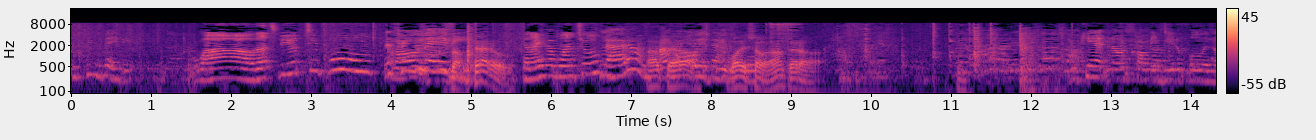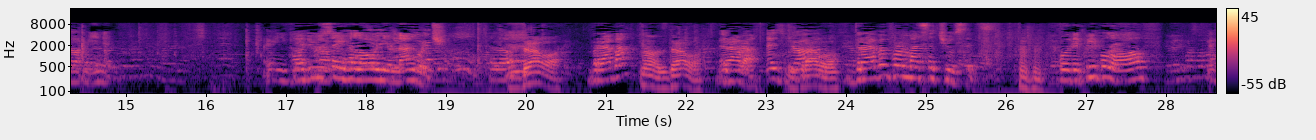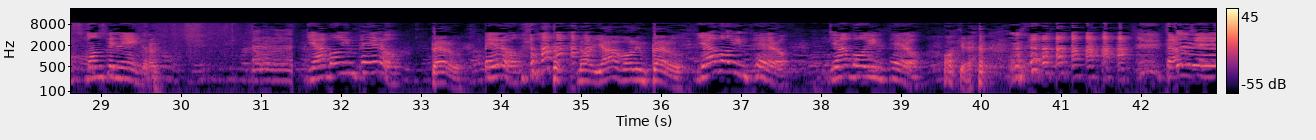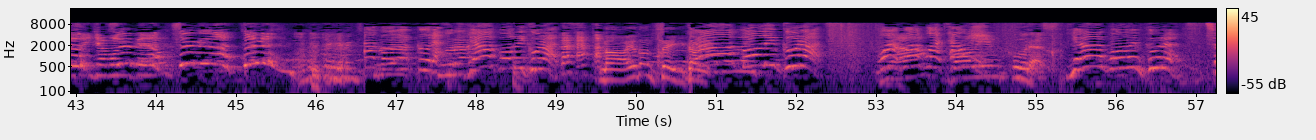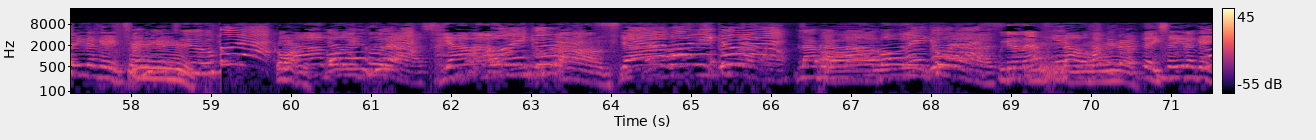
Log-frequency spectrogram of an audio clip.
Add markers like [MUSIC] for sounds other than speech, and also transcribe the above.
Let's bring the baby. Wow, that's beautiful. Let's bring the baby. No, pero. Can I have one too? Claro. Ah, I'm pero. always beautiful. What is show, ah, pero. You can't not call me beautiful and not mean it. I mean, you can't. How do you not- say hello in your language? hello? Zdravo. Brava? No, zdravo. Brava. As Java. Zdravo. Drava from Massachusetts. [LAUGHS] For the people of Montenegro. I don't know. Ja volim pero. Pero. Pero. [LAUGHS] No, ja volim pero. ja volim pero. Ja volim pero. Ok. Carlos, can you say ja volim pero? Serbia! Serbia! Ja, volley kurat! No, you don't say Ja, Kali. volley kurat! Ja volim kuras. Ja, volley kurat! Say it again. Say I'm it again. Here too. Come on. Ja volim kuras. Ja volim kuras. Ja Blah, blah, Ja blah. volim kuras. We get a that? Now, happy birthday. Say it again.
